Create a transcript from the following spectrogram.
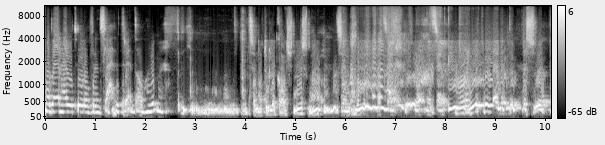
Maar daar hebben we het weer over een slecht getraind algoritme. Het zijn natuurlijk Algeneers, maar het zijn het zijn één En is- het-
